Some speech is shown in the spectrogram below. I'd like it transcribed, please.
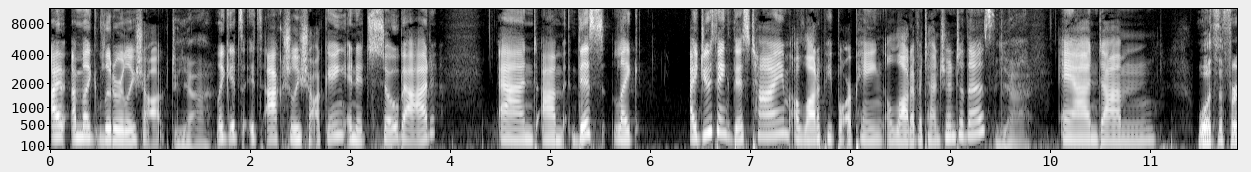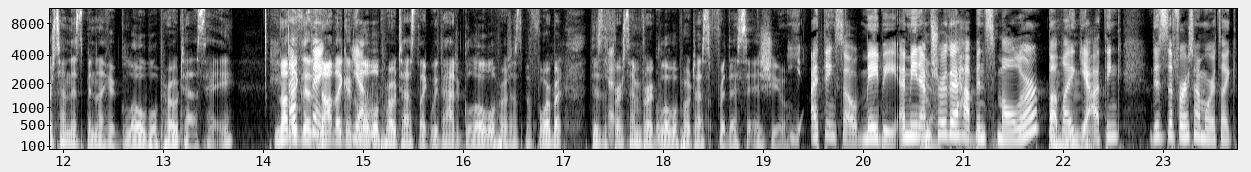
I, I'm like literally shocked. Yeah. Like it's, it's actually shocking and it's so bad. And um, this, like, I do think this time a lot of people are paying a lot of attention to this. Yeah. And um, Well, it's the first time there's been like a global protest. Hey. Not That's like the a, not like a Yeah. global protest like we've had global protests before, but this is the Uh, first time for a global protest for this issue. I think so. Maybe. I mean, I'm Yeah. sure there have been smaller, but like, Mhm. yeah, I think this is the first time where it's like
